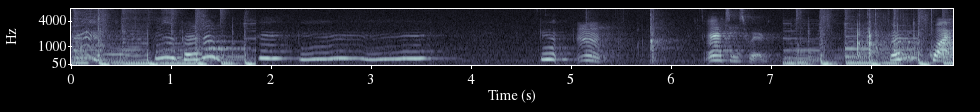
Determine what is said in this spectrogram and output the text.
Mm, this is pretty good. Mm -mm. That tastes weird. This is quite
